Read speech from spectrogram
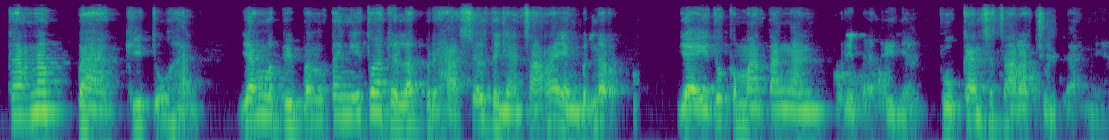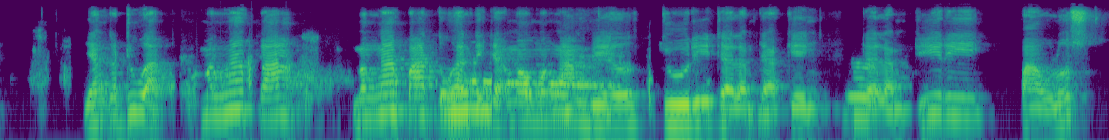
Karena bagi Tuhan, yang lebih penting itu adalah berhasil dengan cara yang benar, yaitu kematangan pribadinya, bukan secara jumlahnya. Yang kedua, mengapa mengapa Tuhan tidak mau mengambil duri dalam daging dalam diri Paulus?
